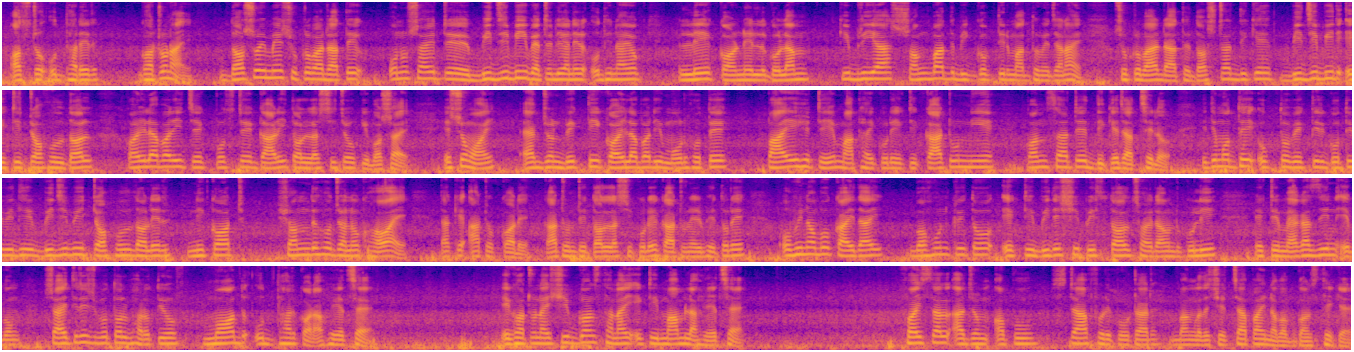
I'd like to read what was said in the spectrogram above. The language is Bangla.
অস্ত্র উদ্ধারের ঘটনায় দশই মে শুক্রবার রাতে অনুসাইড বিজিবি ব্যাটালিয়নের অধিনায়ক লে কর্নেল গোলাম কিবরিয়া সংবাদ বিজ্ঞপ্তির মাধ্যমে জানায়, শুক্রবার রাত দশটার দিকে বিজিবির একটি টহল দল কয়লাবাড়ি চেকপোস্টে গাড়ি তল্লাশি চৌকি বসায়। এ সময় একজন ব্যক্তি কয়লাবাড়ি মোড় হতে পায়ে হেঁটে মাথায় করে একটি কার্টুন নিয়ে কনসার্টের দিকে যাচ্ছিল। ইতিমধ্যেই উক্ত ব্যক্তির গতিবিধি বিজিবি টহল দলের নিকট সন্দেহজনক হওয়ায় তাকে আটক করে। কার্টুনটি তল্লাশি করে কার্টুনের ভেতরে অভিনব কায়দায় বহনকৃত একটি বিদেশি পিস্তল ছয় রাউন্ড গুলি, একটি ম্যাগাজিন এবং সাঁত্রিশ বোতল ভারতীয় মদ উদ্ধার করা হয়েছে। এ ঘটনায় শিবগঞ্জ থানায় একটি মামলা হয়েছে। ফয়সাল আজম অপু, স্টাফ রিপোর্টার, বাংলাদেশের চাপাই নবাবগঞ্জ থেকে।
